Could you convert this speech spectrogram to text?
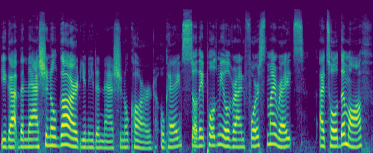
You got the National Guard, you need a national card, okay? So they pulled me over. I enforced my rights. I told them off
